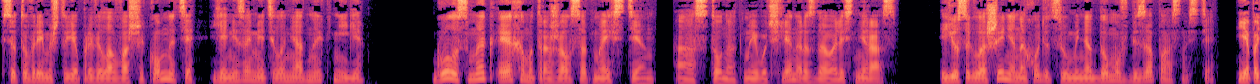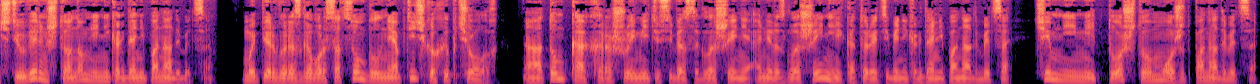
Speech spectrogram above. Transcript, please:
все то время, что я провела в вашей комнате, я не заметила ни одной книги». Голос Мэг эхом отражался от моих стен, а стоны от моего члена раздавались не раз. Ее соглашение находится у меня дома в безопасности. Я почти уверен, что оно мне никогда не понадобится. Мой первый разговор с отцом был не о птичках и пчелах, а о том, как хорошо иметь у себя соглашение о неразглашении, которое тебе никогда не понадобится, чем не иметь то, что может понадобиться.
